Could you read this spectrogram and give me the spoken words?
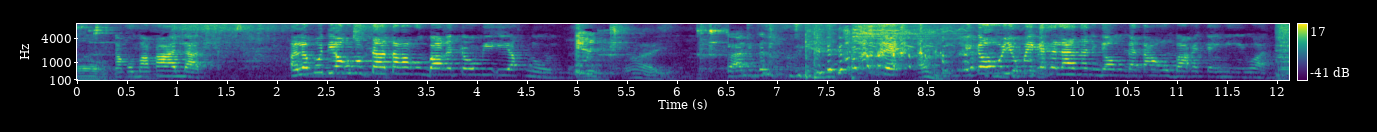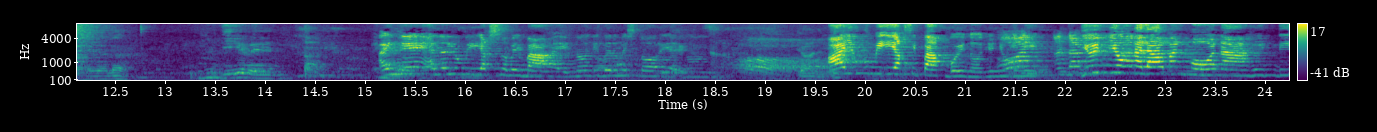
Oo. na kumakalat. Alam mo, di ako magtataka kung bakit ka umiiyak noon. ay, Kaali ka lang. Hindi. Ikaw yung may kasalanan, hindi ako magtataka kung bakit ka iniiwan. Ayan na. hindi rin. Ay, hindi. Ano yung umiiyak sa may bahay, no? Di ba na may storya? Yung... Yun. Ah, yung umiiyak si Pacboy noon, yun yung Oo, ini- ang dami- yun yung nalaman mo na hindi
